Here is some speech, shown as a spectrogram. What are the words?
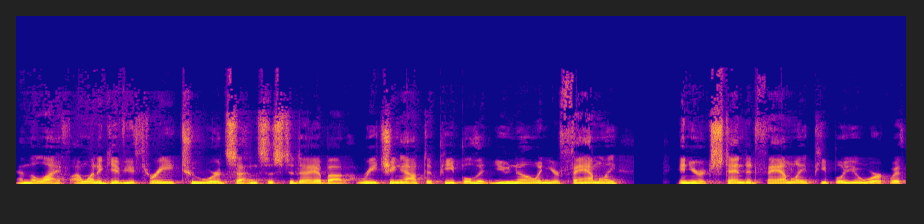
and the life. I want to give you three two word sentences today about reaching out to people that you know in your family, in your extended family, people you work with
